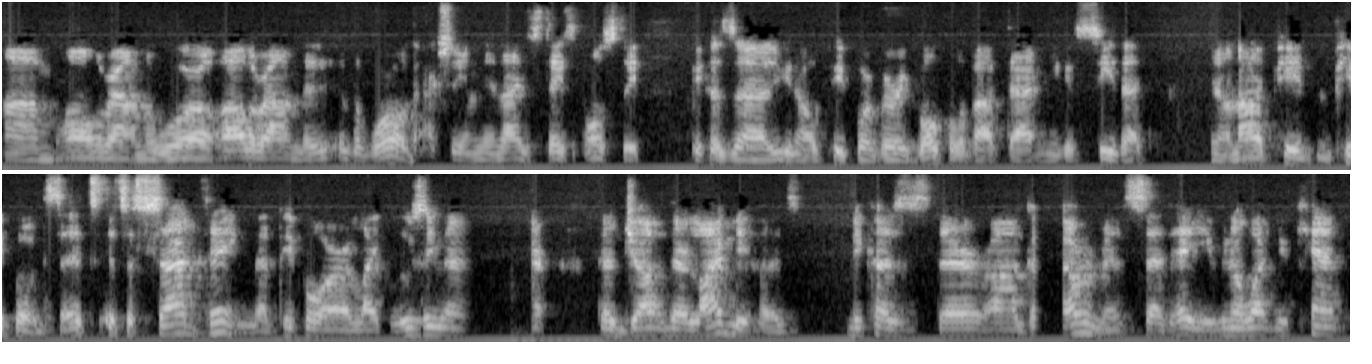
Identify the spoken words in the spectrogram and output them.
um, all around the world, all around the, the world, actually, in the United States mostly. because uh, you know people are very vocal about that, and you can see that you know not a people. It's, it's it's a sad thing that people are like losing their their job, their livelihoods because their uh, government said, "Hey, you know what? You can't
